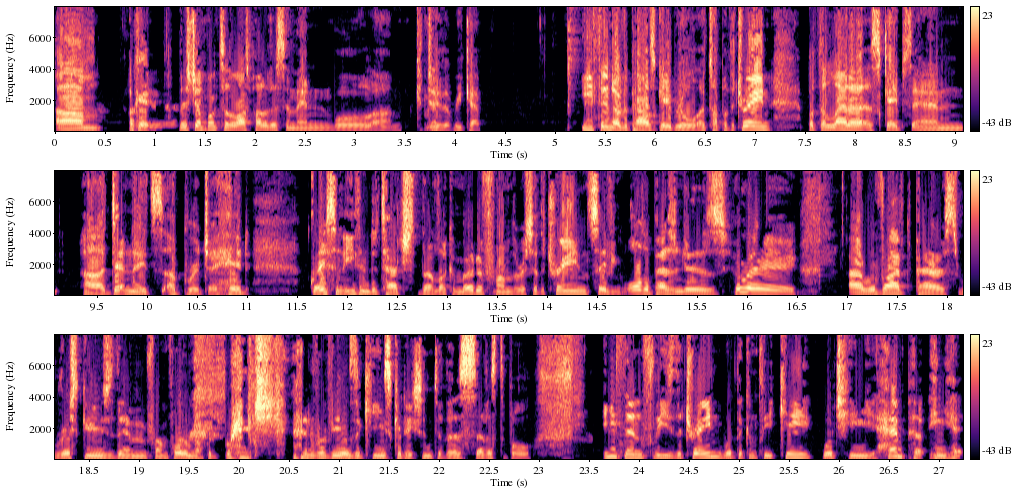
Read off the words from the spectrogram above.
Um, okay, let's jump on to the last part of this, and then we'll um, continue the recap. Ethan overpowers Gabriel atop of the train, but the latter escapes and uh, detonates a bridge ahead. Grace and Ethan detach the locomotive from the rest of the train, saving all the passengers. Hooray! Uh, revived Paris rescues them from falling off the bridge and reveals the key's connection to the Sevastopol. Ethan flees the train with the complete key, which he hand he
